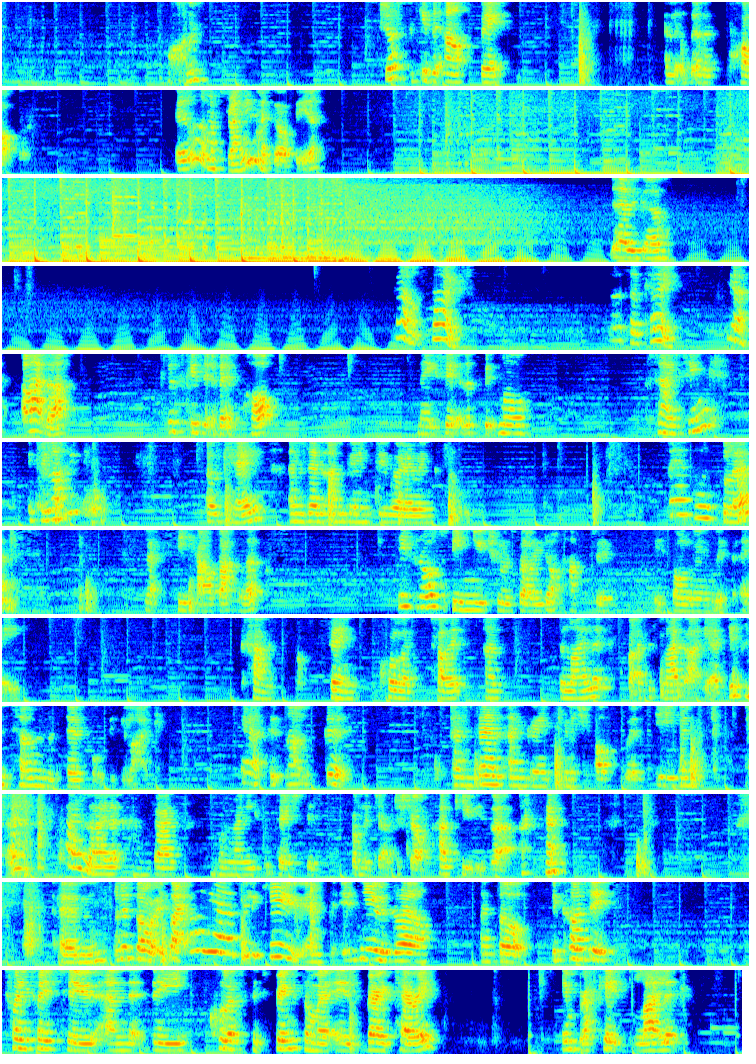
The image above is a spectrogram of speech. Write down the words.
on just to give the outfit a little bit of a pop. Oh, I'm strangling myself here. There we go. Yeah, looks nice. That's okay. Yeah, I like that. Just gives it a bit of pop. Makes it a little bit more exciting, if you like. Okay, and then I'm going to be wearing some purple gloves. Let's see how that looks. These can also be neutral as well, you don't have to be following with a kind of same colour palette as the lilac, but I just like that, yeah, different tones of purples if you like. Yeah, good, that looks good. And then I'm going to finish off with even a lilac handbag, of my recent purchases from the Jabja shop. How cute is that? Um, and I saw it, it's like, oh yeah, it's really cute and it's new as well. I thought because it's 2022 and the colour for spring summer is Very Peri, in brackets lilac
